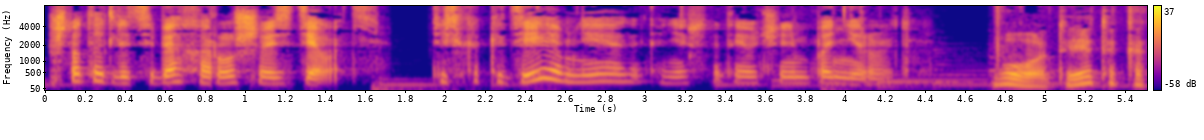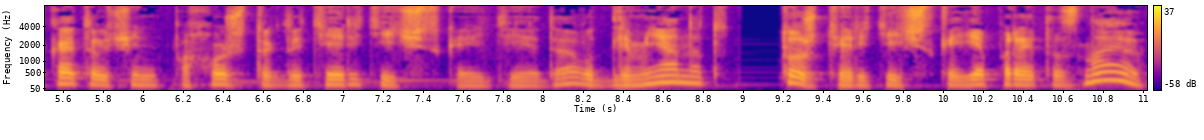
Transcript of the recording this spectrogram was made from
что-то для тебя хорошее сделать. То есть как идея мне, конечно, это очень импонирует. Вот, и это какая-то очень похожая тогда теоретическая идея, да. Вот для меня она тоже теоретическая, я про это знаю,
